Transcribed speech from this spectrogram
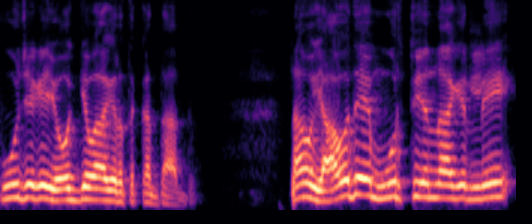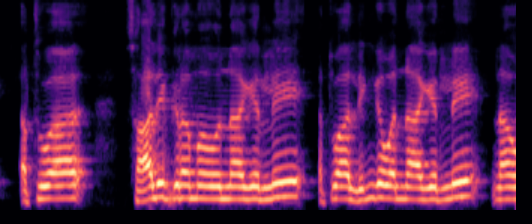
ಪೂಜೆಗೆ ಯೋಗ್ಯವಾಗಿರತಕ್ಕಂತಹದ್ದು ನಾವು ಯಾವುದೇ ಮೂರ್ತಿಯನ್ನಾಗಿರಲಿ ಅಥವಾ ಸಾಲಿಗ್ರಾಮವನ್ನಾಗಿರಲಿ ಅಥವಾ ಲಿಂಗವನ್ನಾಗಿರಲಿ ನಾವು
